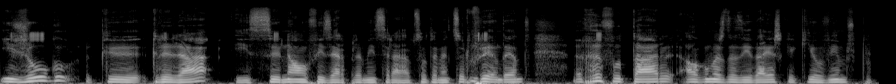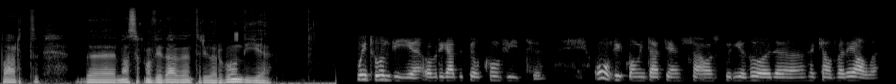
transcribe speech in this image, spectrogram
e julgo que quererá e se não o fizer, para mim será absolutamente surpreendente, refutar algumas das ideias que aqui ouvimos por parte da nossa convidada anterior. Bom dia. Muito bom dia, obrigada pelo convite. Ouvi com muita atenção a historiadora Raquel Varela.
